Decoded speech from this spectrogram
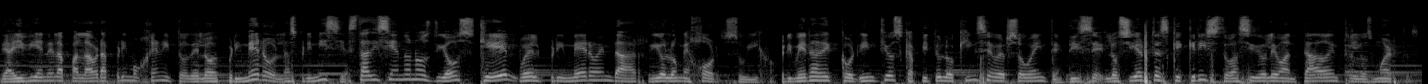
De ahí viene la palabra primogénito, de lo primero, las primicias. Está diciéndonos Dios que Él fue el primero en dar, dio lo mejor, su Hijo. Primera de Corintios capítulo 15, verso 20. Dice, lo cierto es que Cristo ha sido levantado entre los muertos,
